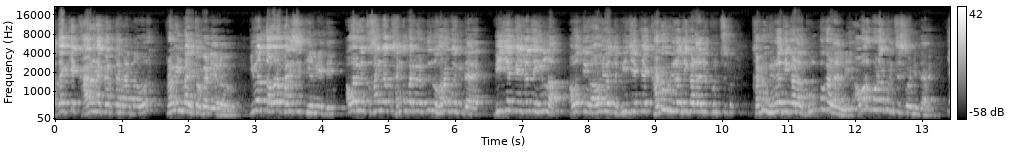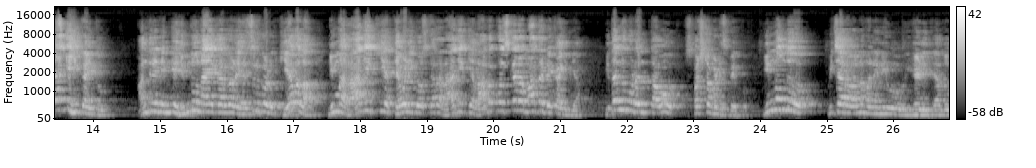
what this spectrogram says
ಅದಕ್ಕೆ ಕಾರಣಕರ್ತರಾದವರು ಪ್ರವೀಣ್ ಭಾಯ್ ತೊಗಾಡಿಯರ್ ಅವರು ಇವತ್ತು ಅವರ ಪರಿಸ್ಥಿತಿ ಎಲ್ಲಿದೆ? ಅವರಿವತ್ತು ಸಂಘ ಸಂಘ ಪರಿವಾರದಿಂದ ಹೊರಗೆ ಹೋಗಿದ್ದಾರೆ. ಬಿಜೆಪಿಯ ಜೊತೆ ಇಲ್ಲ. ಅವತ್ತು, ಅವರು ಇವತ್ತು ಬಿಜೆಪಿಯ ಕಡು ವಿರೋಧಿಗಳಲ್ಲಿ ಗುರುತಿಸ, ಕಡು ವಿರೋಧಿಗಳ ಗುಂಪುಗಳಲ್ಲಿ ಅವರು ಕೂಡ ಗುರುತಿಸಿಕೊಂಡಿದ್ದಾರೆ. ಯಾಕೆ ಹೀಗಾಯ್ತು? ಅಂದ್ರೆ ನಿಮ್ಗೆ ಹಿಂದೂ ನಾಯಕರುಗಳ ಹೆಸರುಗಳು ಕೇವಲ ನಿಮ್ಮ ರಾಜಕೀಯ ತೆವಳಿಗೋಸ್ಕರ, ರಾಜಕೀಯ ಲಾಭಕ್ಕೋಸ್ಕರ ಮಾತ್ರ ಬೇಕಾಗಿದ್ಯಾ? ಇದನ್ನು ಕೂಡ ತಾವು ಸ್ಪಷ್ಟಪಡಿಸಬೇಕು. ಇನ್ನೊಂದು ವಿಚಾರವನ್ನು ಮೊನ್ನೆ ನೀವು ಹೇಳಿದ್ರಿ, ಅದು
